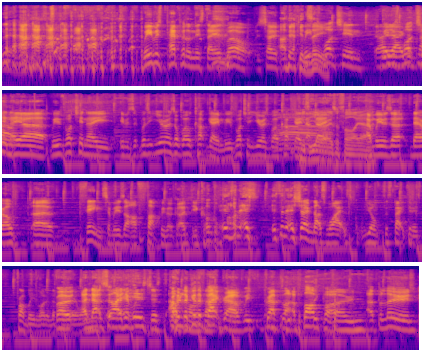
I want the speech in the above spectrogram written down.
we was peppered on this day as well. So I think I can we see. was watching. Oh, we yeah, I was can watching tell. a. Uh, we was watching a. It was was it Euros or World Cup game? We was watching a Euros World Cup Ah. game He's that the day. Euros before, yeah. And we was at their old uh, thing, so we was like, oh fuck, we got to go and do Goggle Isn't it, isn't it a shame that's why it's, your perspective is probably the one in the Bro, funnier and that's like, it is just. Bro, look at the background. We've grabbed like a plant pot, a balloon,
